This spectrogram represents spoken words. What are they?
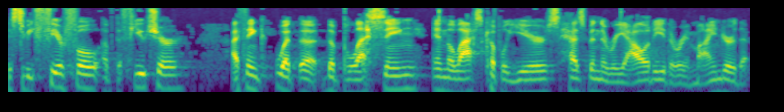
is to be fearful of the future, I think what the, the blessing in the last couple years has been the reality, the reminder that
